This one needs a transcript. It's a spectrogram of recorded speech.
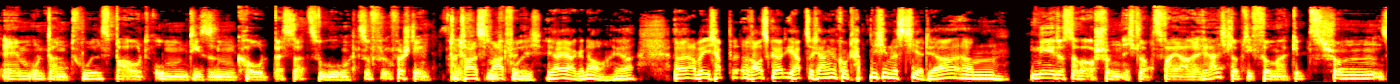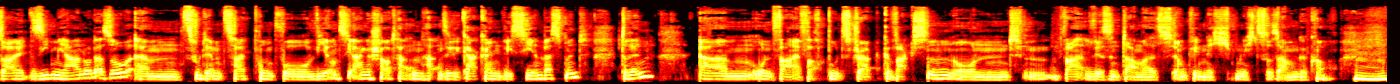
ähm, und dann Tools baut, um diesen Code besser zu, zu verstehen. Total smart, cool. finde ich. Ja, ja, genau. Ja, äh, aber ich habe rausgehört, ihr habt euch angeguckt, habt nicht investiert, ja? Ähm, Nee, das ist aber auch schon, ich glaube, zwei Jahre her. Ich glaube, die Firma gibt's schon seit sieben Jahren oder so. Ähm, zu dem Zeitpunkt, wo wir uns die angeschaut hatten, hatten sie gar kein VC-Investment drin ähm, und war einfach bootstrapped gewachsen und war, wir sind damals irgendwie nicht, nicht zusammengekommen. Mhm.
